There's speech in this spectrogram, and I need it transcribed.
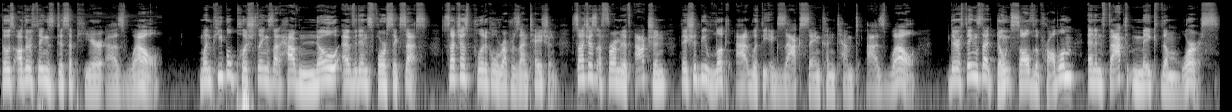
those other things disappear as well. When people push things that have no evidence for success, such as political representation, such as affirmative action, they should be looked at with the exact same contempt as well. They're things that don't solve the problem and in fact make them worse.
